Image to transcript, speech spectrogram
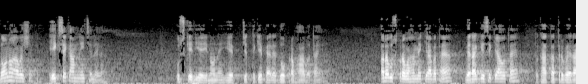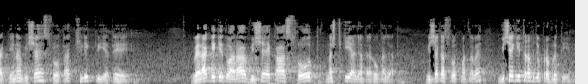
दोनों आवश्यक है, एक से काम नहीं चलेगा। उसके लिए इन्होंने ये चित्त के पहले दो प्रभाव बताए। और अब उस प्रवाह में क्या बताया? वैराग्य से क्या होता है? तो कहा तत्र वैराग्य न विषय स्रोता खिली क्रियते। वैराग्य के द्वारा विषय का स्रोत नष्ट किया जाता है, रोका जाता है। विषय का स्रोत मतलब है, विषय की तरफ़ जो प्रवृत्ति है।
